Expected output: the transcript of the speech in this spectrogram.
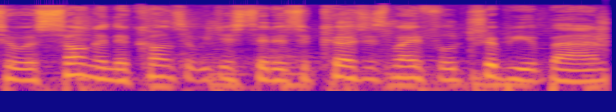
to a song in the concert we just did. It's a Curtis Mayfield tribute band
